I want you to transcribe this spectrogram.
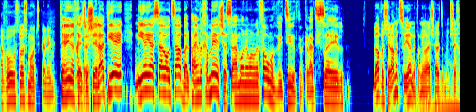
עבור 300 שקלים. תן לי לנחש, השאלה תהיה, מי היה שר האוצר ב-2005 שעשה המון המון רפורמות והציל את כלכלת ישראל? לא, אבל שאלה מצוינת, אני אולי אשאל את זה בהמשך.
